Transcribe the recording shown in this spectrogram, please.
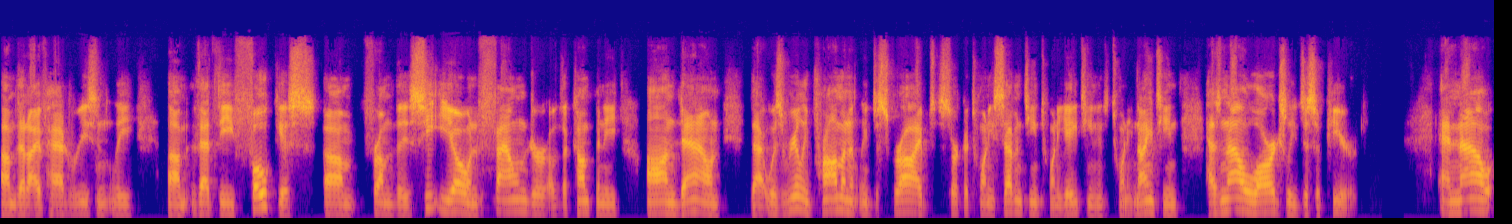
um, that I've had recently um, that the focus um, from the CEO and founder of the company on down, that was really prominently described circa 2017, 2018, into 2019, has now largely disappeared. And now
